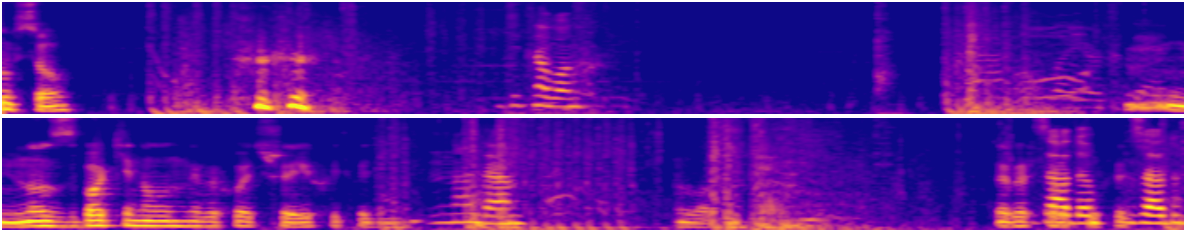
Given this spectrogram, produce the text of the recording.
ну все. Йдіть на лонг. Ну, з баки на лон не виходить, що їх хоч візьму. Ну да. Ну ладно. Тепер Ззаду, слухайте. ззаду.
